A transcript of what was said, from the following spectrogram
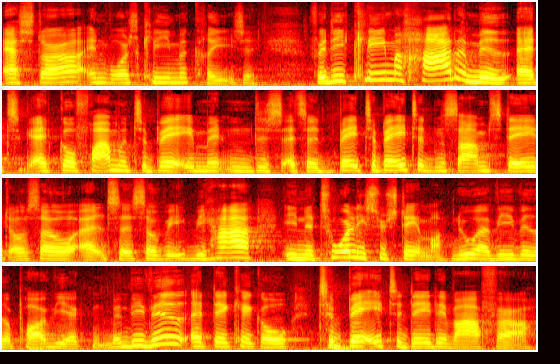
er større end vores klimakrise. Fordi klima har det med at, at gå frem og tilbage, mellem det, altså bag, tilbage til den samme stat, og så, altså, så vi, vi har i naturlige systemer, nu er vi ved at påvirke den, men vi ved, at det kan gå tilbage til det, det var før.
